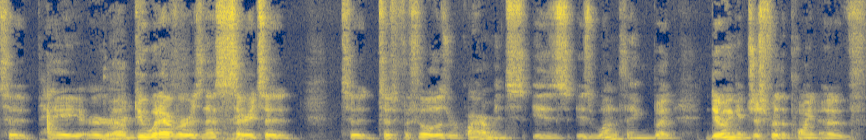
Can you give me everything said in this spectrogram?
to pay or, or do whatever is necessary to to to fulfill those requirements is is one thing, but doing it just for the point of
